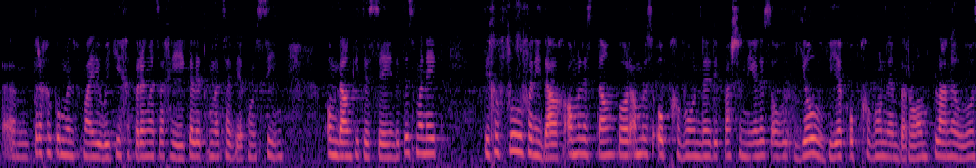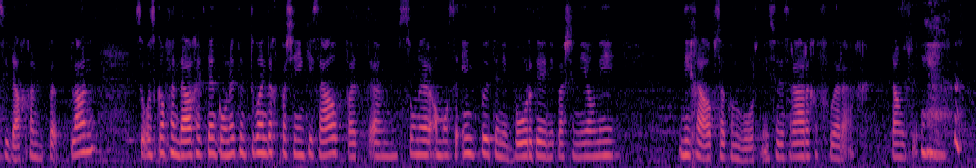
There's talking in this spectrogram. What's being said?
ehm um, teruggekom en vir my die hoedjie gebring wat sy gehekel het omdat sy weer kon sien om dankie te sê. En dit is maar net die gevoel van die dag. Almal is dankbaar, almal is opgewonde. Die personeel is al heel week opgewonde en beraam planne hoe ons die dag gaan beplan. So ons kan vandag ek dink 120 pasiëntjies help wat ehm um, sonder almal se input en die borgers en die personeel nie nie gehelp sou kon word nie. So dis regtig 'n voorreg. Dankie.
